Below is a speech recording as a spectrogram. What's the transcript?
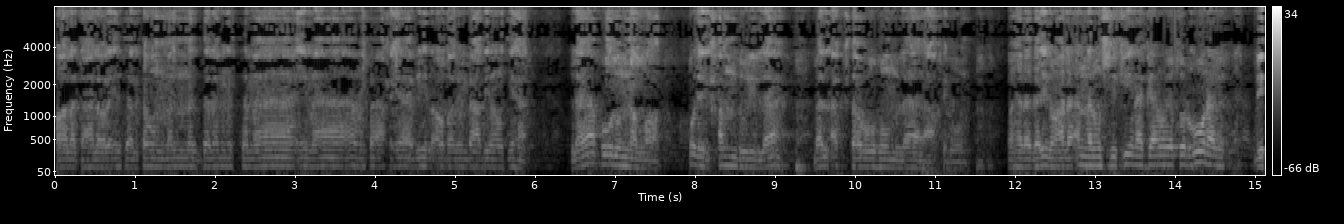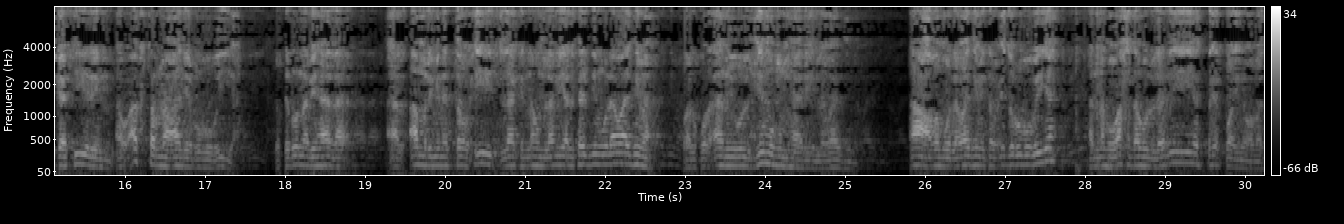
قال تعالى ولئن سألتهم من نزل من السماء ماء فأحيا به الأرض من بعد موتها. لا يقولن الله. قل الحمد لله بل أكثرهم لا يعقلون. وهذا دليل على أن المشركين كانوا يقرون بكثير أو أكثر معاني الربوبية. يقرون بهذا الأمر من التوحيد لكنهم لم يلتزموا لوازمه والقرآن يلزمهم هذه اللوازم. أعظم لوازم توحيد الربوبية أنه وحده الذي يستحق أن يعبد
